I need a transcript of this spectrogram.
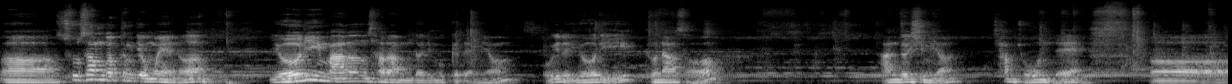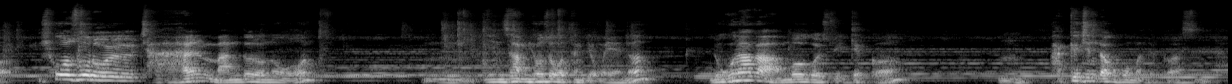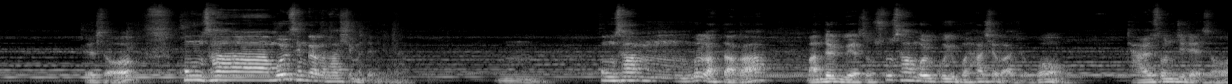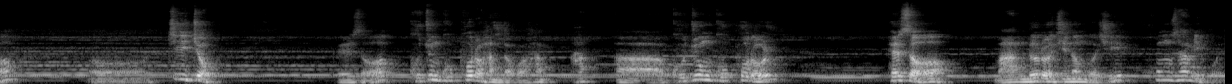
아, 수삼 같은 경우에는 열이 많은 사람들이 먹게 되면 오히려 열이 더 나서 안 드시면 참 좋은데 어, 효소를 잘 만들어 놓은 음, 인삼 효소 같은 경우에는 누구나가 먹을 수 있게끔 음, 바뀌어진다고 보면 될 것 같습니다. 그래서 홍삼을 생각을 하시면 됩니다. 음, 홍삼을 갖다가 만들기 위해서 수삼을 구입을 하셔가지고 잘 손질해서 어, 찌죠. 그래서 구중구포를 한다고 함, 하, 아, 구중구포를 해서 만들어지는 것이 홍삼이고요.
